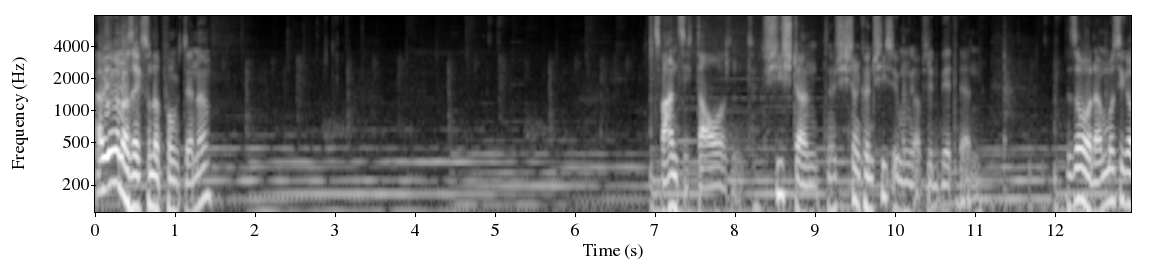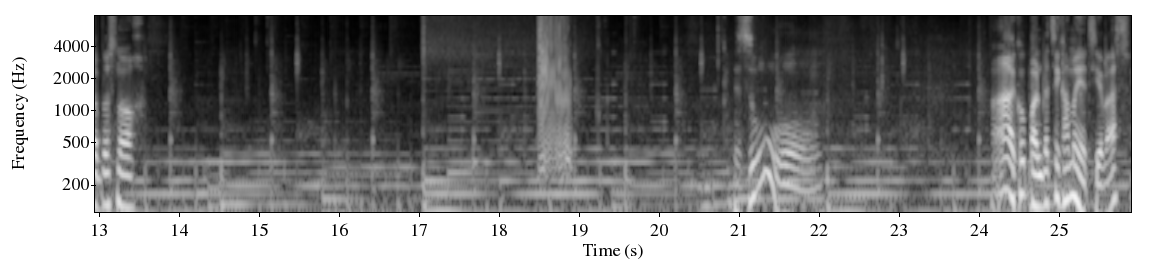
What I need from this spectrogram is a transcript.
Habe immer noch 600 Punkte, ne? Zwanzigtausend. Schießstand. Ne? Schießstand können Schießübungen absolviert werden. So, dann muss ich ja bloß noch... So. Ah, guck mal, plötzlich haben wir jetzt hier was.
